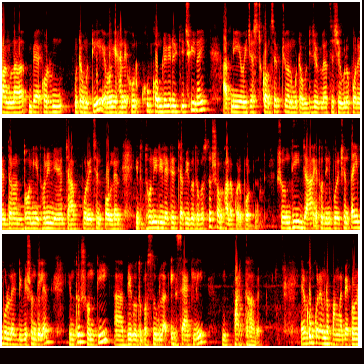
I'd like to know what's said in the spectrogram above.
বাংলা ব্যাকরণ মোটামুটি এবং এখানে খুব খুব কমপ্লিকেটেড কিছুই নাই। আপনি ওই জাস্ট কনসেপচুয়াল মোটামুটি যেগুলো আছে সেগুলো পড়ে, ধরুন ধ্বনি ধ্বনি নিয়ে যা পড়েছেন, পড়লেন। কিন্তু ধ্বনি রিলেটেড যা বিগত প্রশ্ন সব ভালো করে পড়বেন। সন্ধি যা এতদিন পড়েছেন তাই পড়লেন ডিভিশন দিলেন। কিন্তু সন্ধি বিগত প্রশ্নগুলো এক্স্যাক্টলি পারতে হবে। এরকম করে আমরা বাংলা ব্যাকরণ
